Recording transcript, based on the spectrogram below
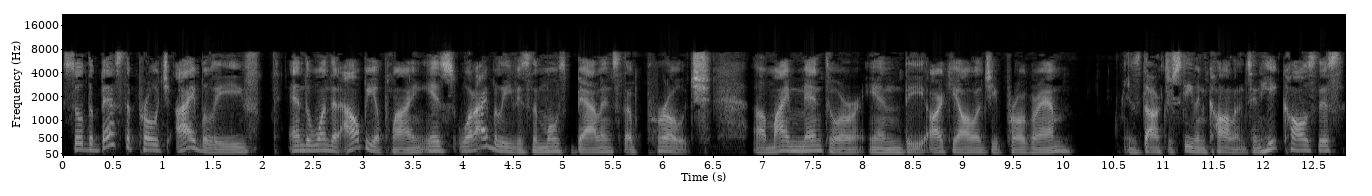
So the best approach, I believe, and the one that I'll be applying is what I believe is the most balanced approach. Uh, my mentor in the archaeology program, is Dr. Steven Collins, and he calls this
